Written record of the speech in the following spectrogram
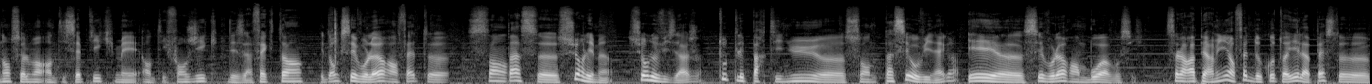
non seulement antiseptique mais antifongique, désinfectant. Et donc ces voleurs en fait s'en passent sur les mains, sur le visage. Toutes les parties nues sont passées au vinaigre et ces voleurs en boivent aussi. Ça leur a permis en fait de côtoyer la peste euh,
